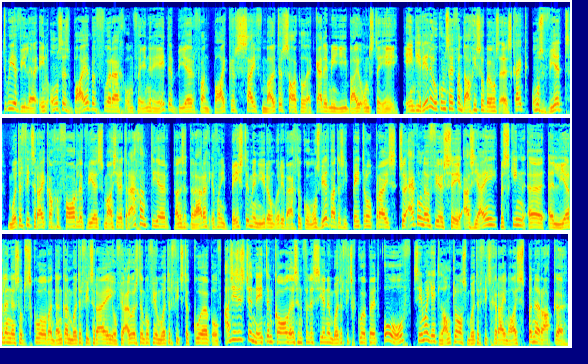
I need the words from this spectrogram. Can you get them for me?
twee wiele en ons is baie bevoorreg om vir Henriette Beer van Biker Safe Motorcycle Academy hier by ons te hê. En die rede hoekom sy vandag hier so by ons is, kyk, ons weet Motorfietsry kan gevaarlik wees, maar as jy dit reg hanteer, dan is dit regtig een van die beste maniere om oor die weg te kom. Ons weet wat is die petrolprys. So ek wil nou vir jou sê, as jy miskien 'n uh, 'n leerling is op skool wat dink aan motorfietsry of jou ouers dink om vir jou motorfiets te koop of as jy soos Janet en Kaal is en vir hulle seun 'n motorfiets gekoop het of sê maar jy het lanklaas motorfiets gery en daai spinnerakke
